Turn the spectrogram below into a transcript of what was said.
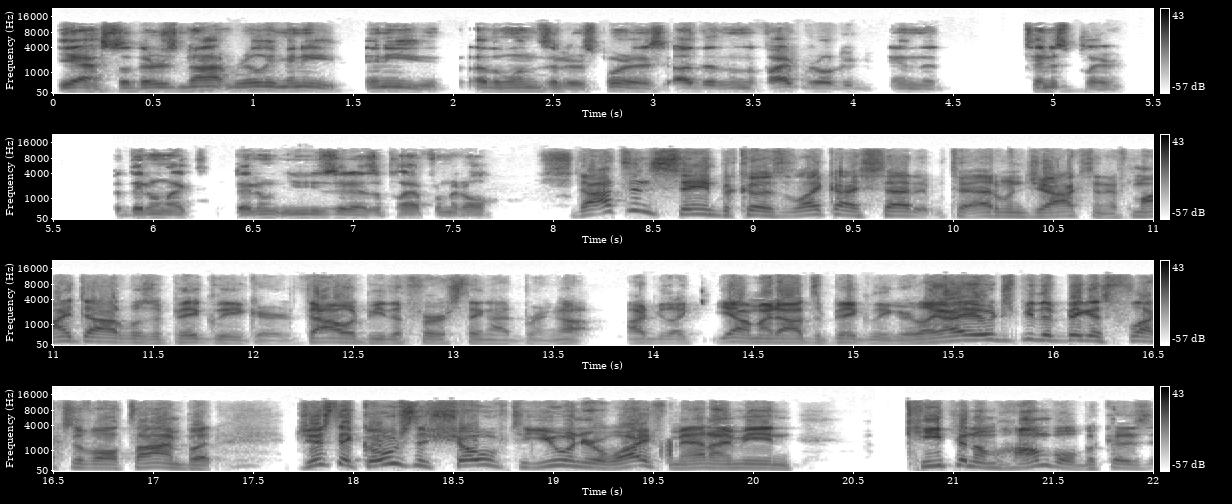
yeah, so there's not really many any other ones that are sports other than the five year old and the tennis player, but they don't like they don't use it as a platform at all. That's insane because, like I said to Edwin Jackson, if my dad was a big leaguer, that would be the first thing I'd bring up. I'd be like, "Yeah, my dad's a big leaguer." Like, I, it would just be the biggest flex of all time. But just it goes to show to you and your wife, man. I mean, keeping them humble because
